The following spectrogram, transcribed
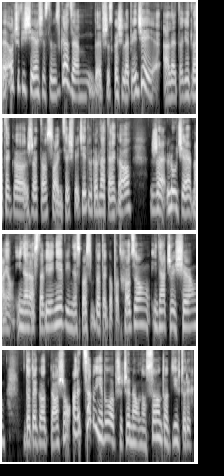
E, oczywiście ja się z tym zgadzam, wszystko się lepiej dzieje, ale to nie dlatego, że to słońce świeci, tylko dlatego, że ludzie mają inne nastawienie, w inny sposób do tego podchodzą, inaczej się do tego odnoszą, ale co by nie było przyczyną, no są to dni, w których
